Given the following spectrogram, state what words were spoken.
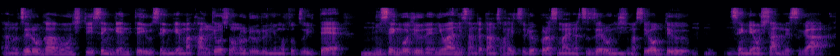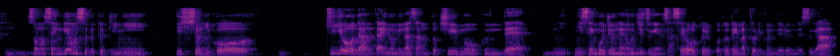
あのゼロカーボンシティ宣言っていう宣言、まあ、環境省のルールに基づいて、うん、2050年には二酸化炭素排出量プラスマイナスゼロにしますよっていう宣言をしたんですが、その宣言をするときに、一緒にこう、企業団体の皆さんとチームを組んで、2050年を実現させようということで今取り組んでるんですが、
